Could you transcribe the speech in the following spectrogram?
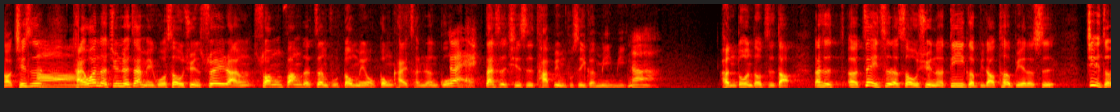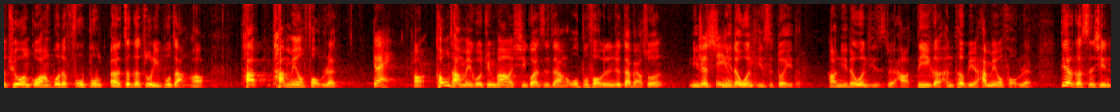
好，其实哦台湾的军队在美国受训，虽然双方的政府都没有公开承认过，对但是其实它并不是一个秘密。那很多人都知道。但是呃，这一次的受训呢，第一个比较特别的是，记者去问国防部的副部呃这个助理部长哈、他他没有否认。对，好、通常美国军方的习惯是这样，我不否认就代表说你的就是你的问题是对的。好，你的问题是对。好，第一个很特别，他没有否认。第二个事情。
